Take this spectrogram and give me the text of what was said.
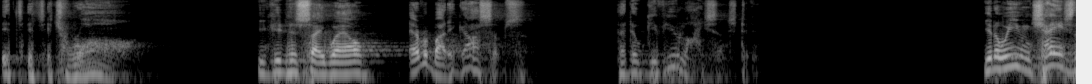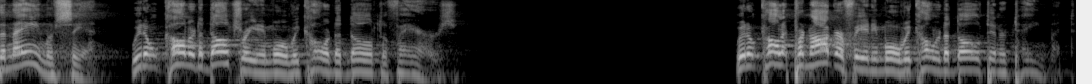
it, it, it's wrong. You can just say, well, everybody gossips. That don't give you license to. You know, we even changed the name of sin. We don't call it adultery anymore. We call it adult affairs. We don't call it pornography anymore. We call it adult entertainment.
